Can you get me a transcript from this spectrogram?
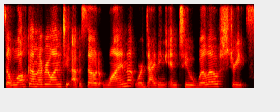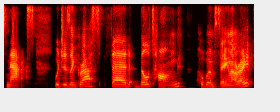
So, welcome everyone to episode one. We're diving into Willow Street Snacks, which is a grass fed biltong. Hope I'm saying that right.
